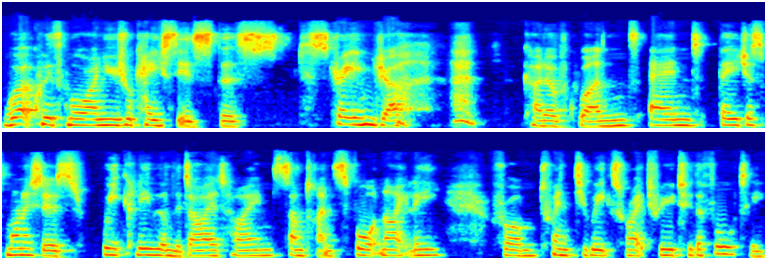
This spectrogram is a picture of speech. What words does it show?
work with more unusual cases, the stranger kind of ones, and they just monitored weekly on the diet times, sometimes fortnightly, from 20 weeks right through to the 40.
